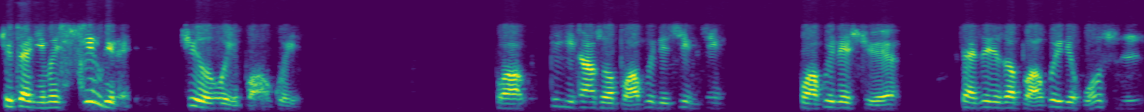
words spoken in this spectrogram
就在你们信的人就为宝贵。宝第一章说宝贵的信心，宝贵的血，在这里说宝贵的活石，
